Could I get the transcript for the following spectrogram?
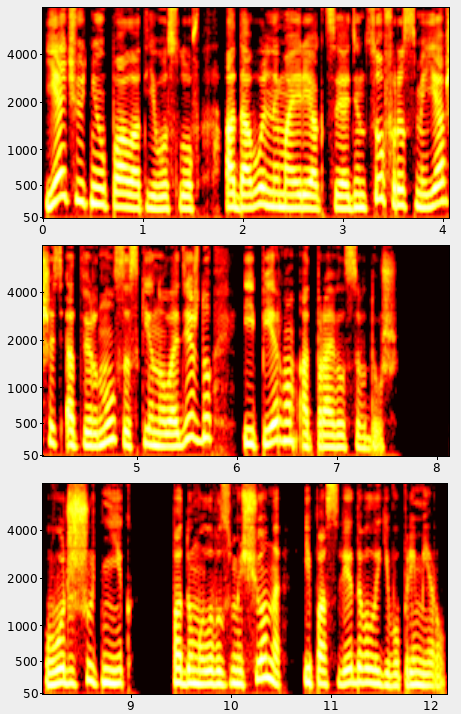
Я чуть не упала от его слов, а довольный моей реакцией Одинцов, рассмеявшись, отвернулся, скинул одежду и первым отправился в душ. «Вот же шутник», — подумала возмущенно и последовала его примеру.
